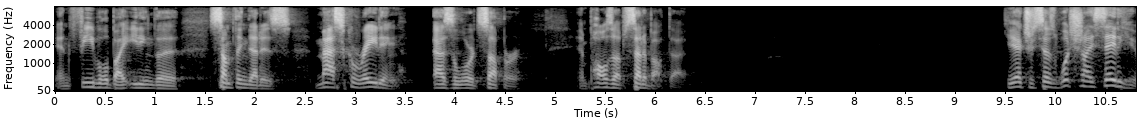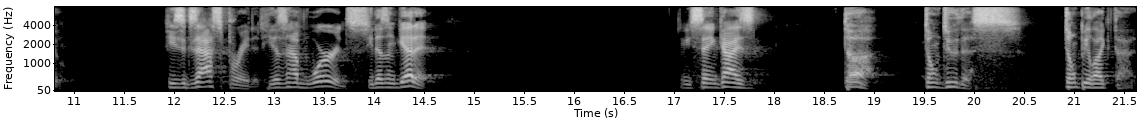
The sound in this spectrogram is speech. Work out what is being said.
and feeble by eating the something that is masquerading as the Lord's Supper. And Paul's upset about that. He actually says, What should I say to you? He's exasperated. He doesn't have words, he doesn't get it. And he's saying, guys, duh, don't do this. Don't be like that.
